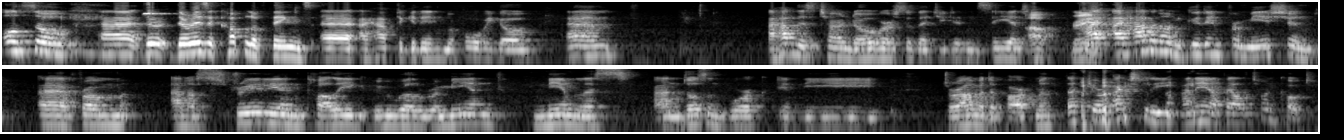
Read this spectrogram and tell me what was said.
also uh, there, there is a couple of things uh, I have to get in before we go. Um, I have this turned over so that you didn't see it. oh, great. I, I have it on good information uh, from an Australian colleague who will remain nameless and doesn't work in the drama department that you're actually an AFL turncoat.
